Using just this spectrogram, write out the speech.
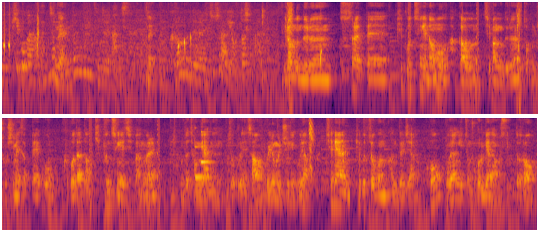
그리고 피부가 완전 네. 얇은 분들 많으시잖아요. 네. 네, 그런 분들은 수술하기 어떠신가요? 이런 분들은 수술할 때 피부층에 너무 가까운 지방들은 조금 조심해서 빼고 그보다 더 깊은 층의 지방을 조금 더 정리하는 쪽으로 해서 볼륨을 줄이고요. 최대한 피부 쪽은 건들지 않고 모양이 좀 고르게 나올 수 있도록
